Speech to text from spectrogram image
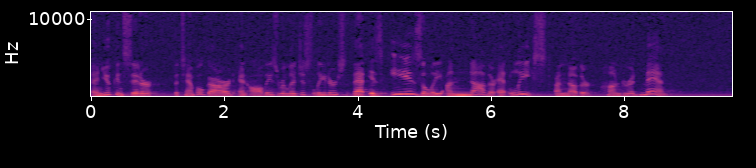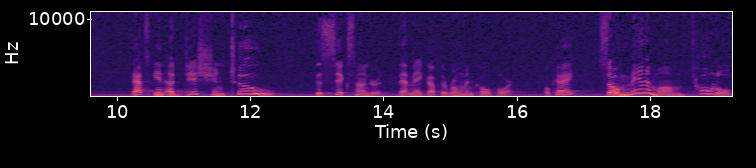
And you consider the temple guard and all these religious leaders, that is easily another, at least another hundred men. That's in addition to the 600 that make up the Roman cohort. Okay? So, minimum total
